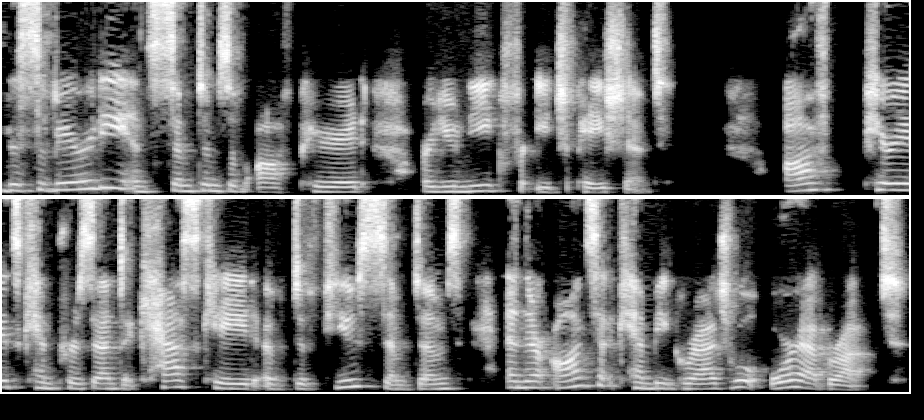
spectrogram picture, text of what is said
The severity and symptoms of off period are unique for each patient. Off periods can present a cascade of diffuse symptoms, and their onset can be gradual or abrupt.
